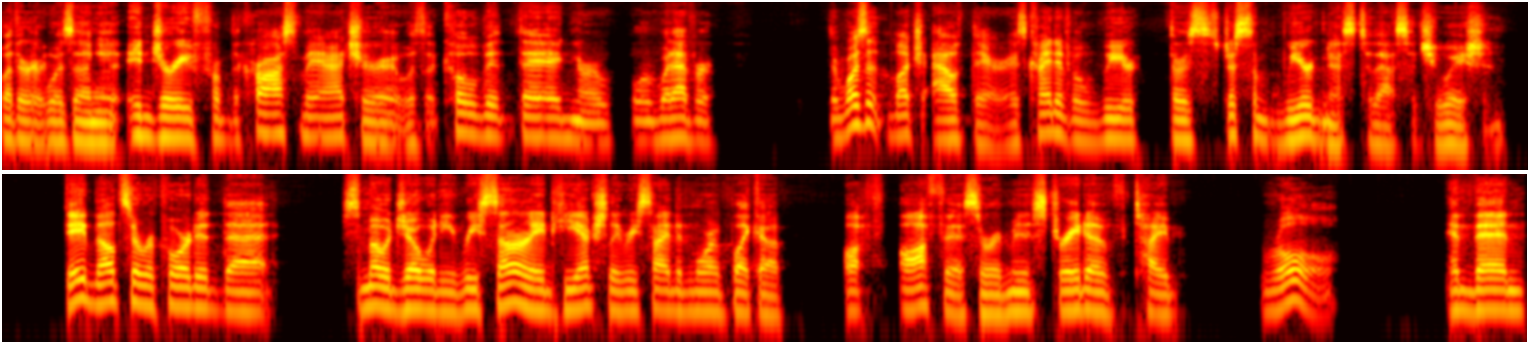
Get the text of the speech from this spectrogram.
whether it was an injury from the Kross match or it was a COVID thing or or whatever there wasn't much out there. It's kind of a weird, there's just some weirdness to that situation. Dave Meltzer reported that Samoa Joe, when he resigned, he actually resigned in more of like a off office or administrative type role. And then,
